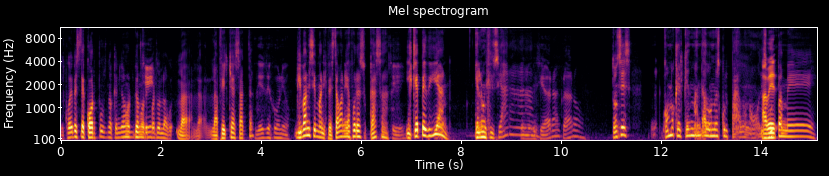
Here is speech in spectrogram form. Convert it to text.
el jueves de Corpus, no, que yo no, yo no Sí. recuerdo la, la- la- la fecha exacta, 10 de junio. iban y se manifestaban allá afuera de su casa. Sí. ¿Y qué pedían? Que lo Que lo enjuiciaran. claro. Entonces, ¿cómo que el que es mandado no es culpado? No, A ver. discúlpame.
